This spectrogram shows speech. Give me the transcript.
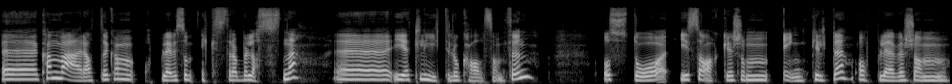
eh, kan være at det kan oppleves som ekstra belastende i et lite lokalsamfunn å stå i saker som enkelte opplever som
